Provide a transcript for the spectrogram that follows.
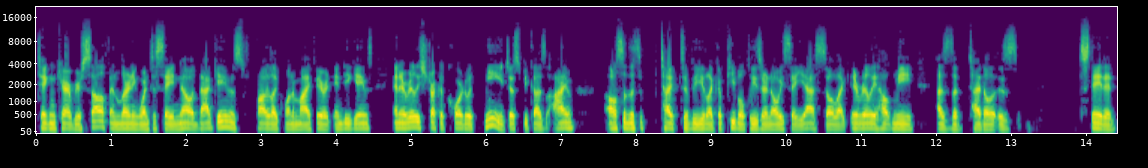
taking care of yourself and learning when to say no that game is probably like one of my favorite indie games and it really struck a chord with me just because i'm also the type to be like a people pleaser and always say yes. So like it really helped me as the title is stated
